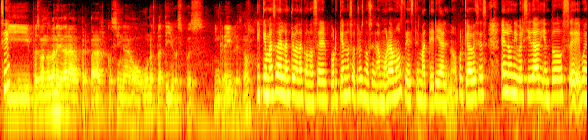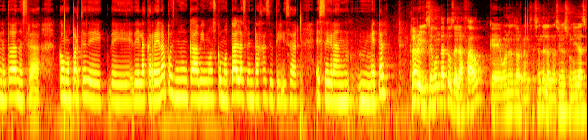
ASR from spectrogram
Sí. Y pues bueno, nos van a ayudar a preparar cocina o unos platillos pues increíbles, ¿no? Y que más adelante van a conocer el por qué nosotros nos enamoramos de este material, ¿no? Porque a veces en la universidad y en todos, eh, bueno, en toda nuestra, como parte de, de, de, la carrera, pues nunca vimos como tal las ventajas de utilizar este gran metal. Claro, y según datos de la FAO, que bueno, es la Organización de las Naciones Unidas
